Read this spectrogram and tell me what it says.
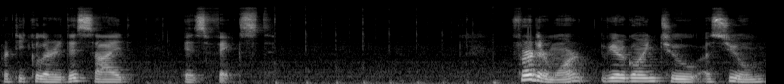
particularly this side, is fixed. Furthermore, we are going to assume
